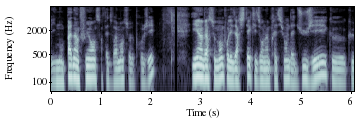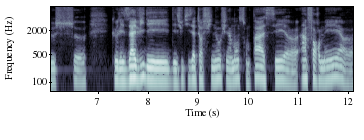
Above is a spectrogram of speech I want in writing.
ils n'ont pas d'influence en fait vraiment sur le projet. Et inversement, pour les architectes, ils ont l'impression d'être jugés, que que ce que les avis des utilisateurs finaux finalement sont pas assez, heu, informés, heu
